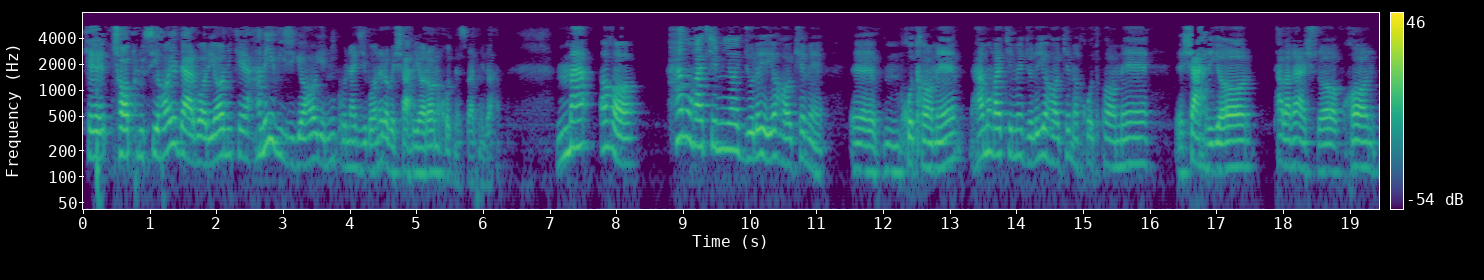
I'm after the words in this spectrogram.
که چاپلوسی های درباریانی که همه ویژگی های نیک و نجیبانه را به شهریاران خود نسبت می‌دهند. ما آقا همونقدر که میاد جلوی یه حاکم خودکامه همونقدر که میاد جلوی حاکم خودکامه شهریار طبقه اشراف خان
